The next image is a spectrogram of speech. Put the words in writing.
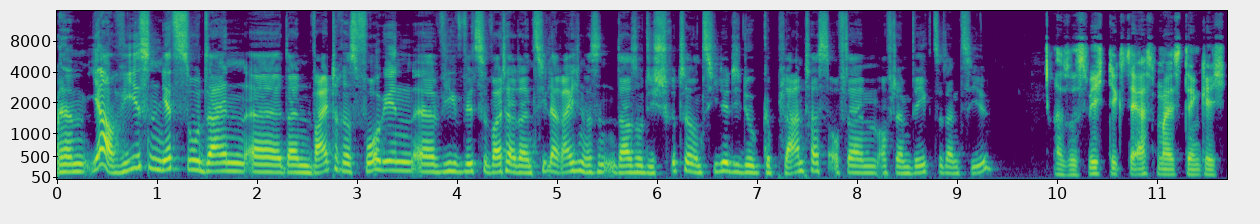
Ähm, ja, wie ist denn jetzt so dein, äh, dein weiteres Vorgehen? Äh, wie willst du weiter dein Ziel erreichen? Was sind denn da so die Schritte und Ziele, die du geplant hast auf deinem, auf deinem Weg zu deinem Ziel? Also das Wichtigste erstmal ist, denke ich,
